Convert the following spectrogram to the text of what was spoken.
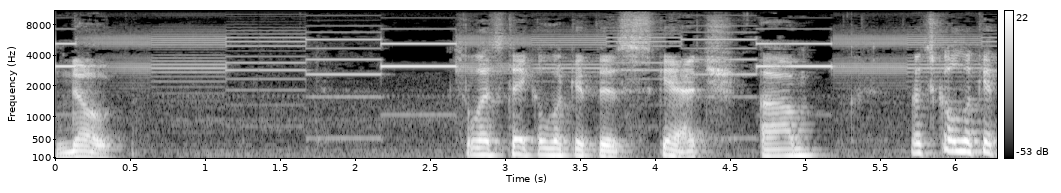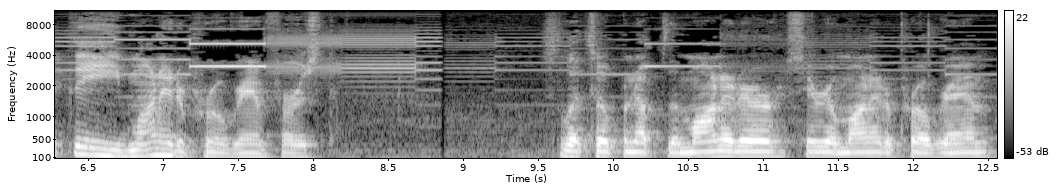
note. So let's take a look at this sketch. Um, let's go look at the monitor program first. So let's open up the monitor, serial monitor program.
